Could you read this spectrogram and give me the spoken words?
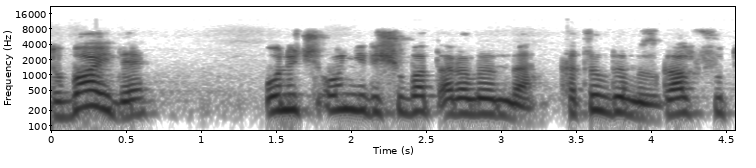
Dubai'de 13-17 Şubat aralığında katıldığımız Gulf Food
